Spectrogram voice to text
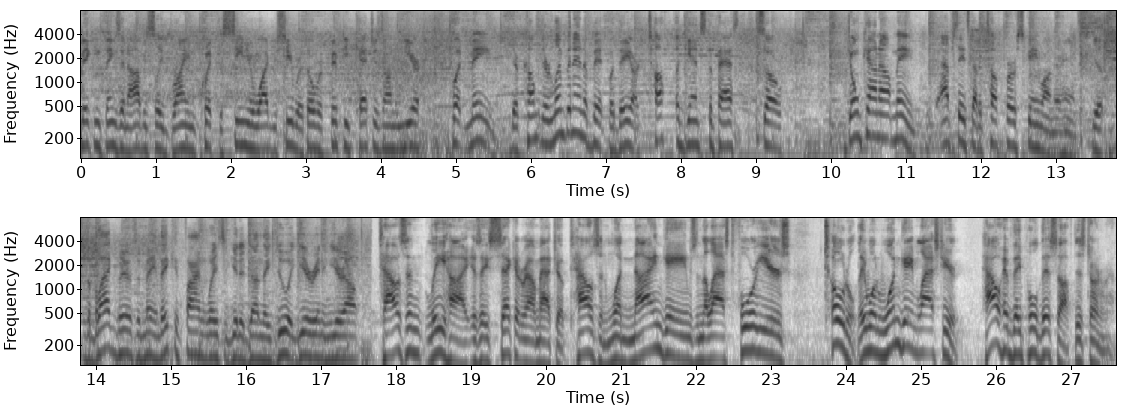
making things, and obviously Brian Quick, the senior wide receiver, with over 50 catches on the year. But Maine, they're coming, they're limping in a bit, but they are tough against the pass. So don't count out Maine. App State's got a tough first game on their hands. Yeah, the Black Bears of Maine, they can find ways to get it done. They do it year in and year out. Towson Lehigh is a second round matchup. Towson won nine games in the last four years total. They won one game last year. How have they pulled this off, this turnaround?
